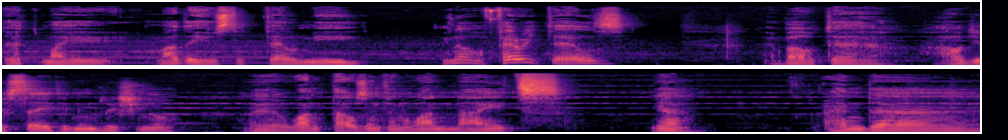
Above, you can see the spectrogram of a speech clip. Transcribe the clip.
that my mother used to tell me, you know, fairy tales about, uh, how do you say it in English, you know, uh, 1001 Nights. Yeah. And uh,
